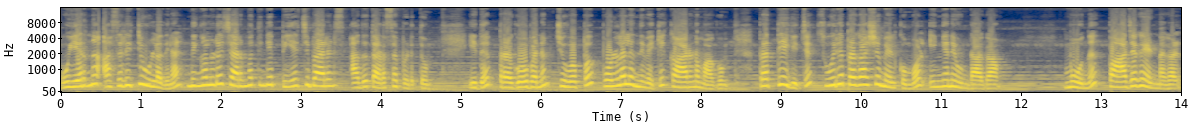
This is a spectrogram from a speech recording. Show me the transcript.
ഉയർന്ന അസിഡിറ്റി ഉള്ളതിനാൽ നിങ്ങളുടെ ചർമ്മത്തിന്റെ പി എച്ച് ബാലൻസ് അത് തടസ്സപ്പെടുത്തും. ഇത് പ്രകോപനം ചുവപ്പ് പൊള്ളൽ എന്നിവയ്ക്ക് കാരണമാകും. പ്രത്യേകിച്ച് സൂര്യപ്രകാശമേൽക്കുമ്പോൾ ഇങ്ങനെ ഉണ്ടാകാം. മൂന്ന് പാചക എണ്ണകൾ.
